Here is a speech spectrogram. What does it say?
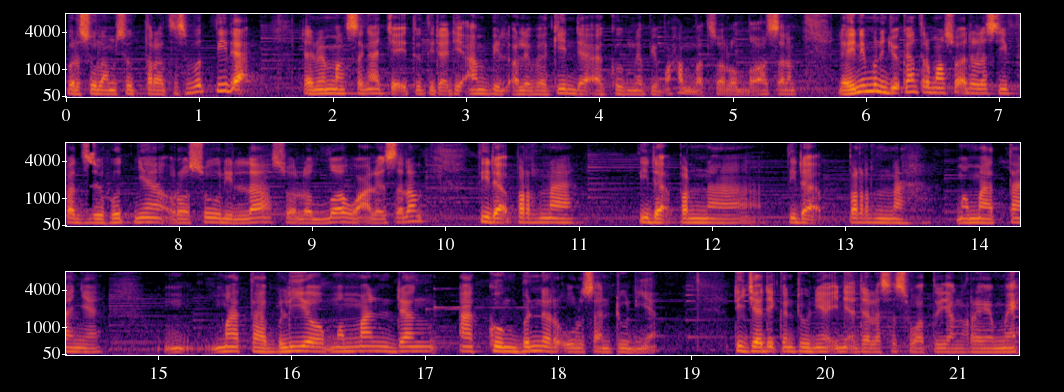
bersulam sutra tersebut tidak. Dan memang sengaja itu tidak diambil oleh baginda agung Nabi Muhammad SAW nah ini menunjukkan termasuk adalah sifat zuhudnya Rasulullah SAW tidak pernah tidak pernah tidak pernah mematanya mata beliau memandang agung benar urusan dunia. Dijadikan dunia ini adalah sesuatu yang remeh.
